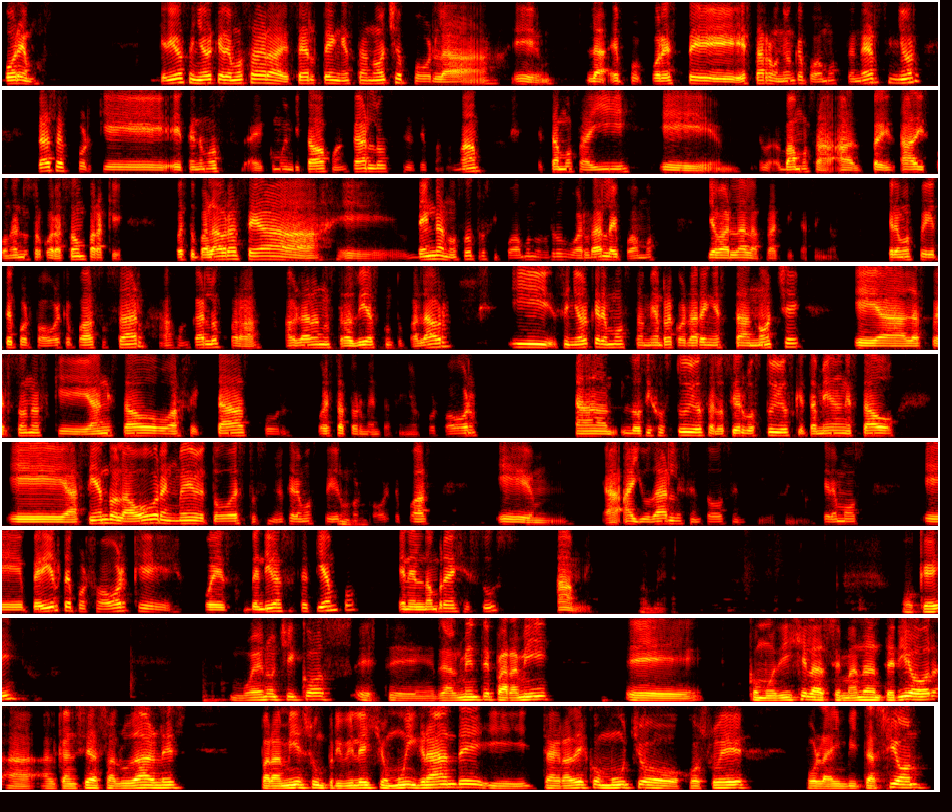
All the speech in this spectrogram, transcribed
oremos. Querido Señor, queremos agradecerte en esta noche por eh, eh, este, esta reunión que podemos tener, Señor. Gracias porque eh, tenemos como invitado a Juan Carlos desde Panamá. Estamos ahí, vamos a, a, disponer nuestro corazón para que pues tu palabra sea, venga a nosotros y podamos nosotros guardarla y podamos llevarla a la práctica, Señor. Queremos pedirte por favor que puedas usar a Juan Carlos para hablar a nuestras vidas con tu palabra. Y Señor, queremos también recordar en esta noche eh, a las personas que han estado afectadas por, por esta tormenta, Señor. Por favor, a los hijos tuyos, a los siervos tuyos que también han estado eh, haciendo la obra en medio de todo esto, Señor. Queremos pedir, por favor, que puedas eh, ayudarles en todo sentido, Señor. Queremos eh, pedirte por favor que pues bendigas este tiempo en el nombre de Jesús. Amén. Ok. Bueno, chicos, este, realmente para mí, eh, como dije la semana anterior, alcancé a saludarles. Para mí es un privilegio muy grande y te agradezco mucho, Josué, por la invitación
